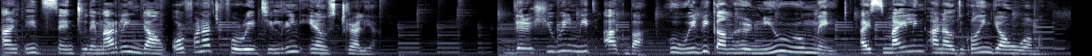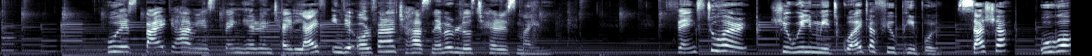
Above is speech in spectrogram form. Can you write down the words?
and is sent to the Marlin Down Orphanage for rich children in Australia. There she will meet Akba, who will become her new roommate, a smiling and outgoing young woman, who despite having spent her entire life in the orphanage has never lost her smile. Thanks to her, she will meet quite a few people Sasha, Hugo,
